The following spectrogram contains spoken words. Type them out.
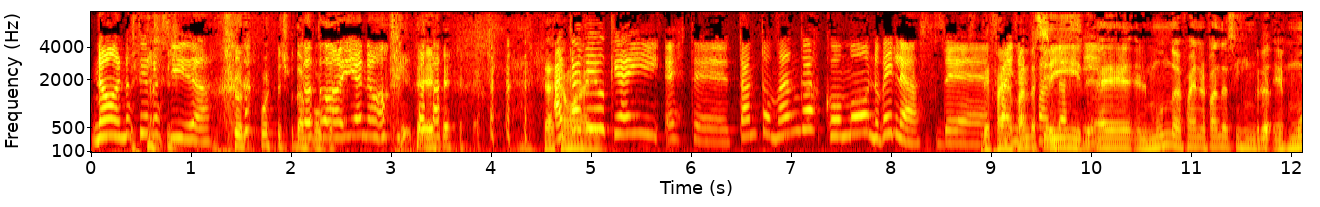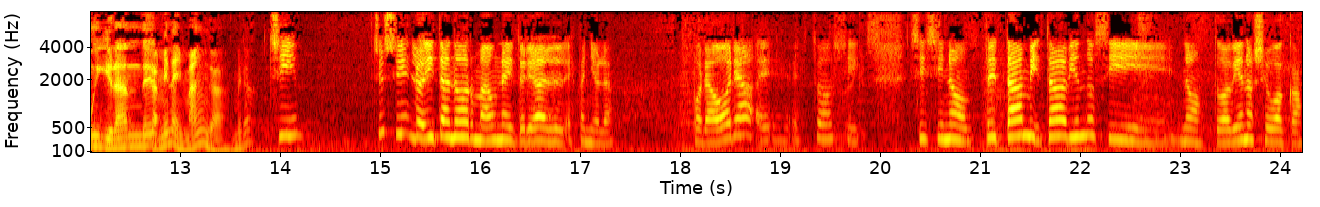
No, no estoy recibida. Yo, bueno, tampoco. Todavía no. Acá ahí. veo que hay este tanto mangas como novelas de, ¿De Final Fantasy? Sí, de- eh, el mundo de Final Fantasy es, muy grande. También hay manga, mira. Sí, sí, sí, lo edita Norma, una editorial española. Por ahora, eh, esto sí. Sí, sí, no. Te- Estaba, vi- estaba viendo si... No, todavía no llegó acá.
